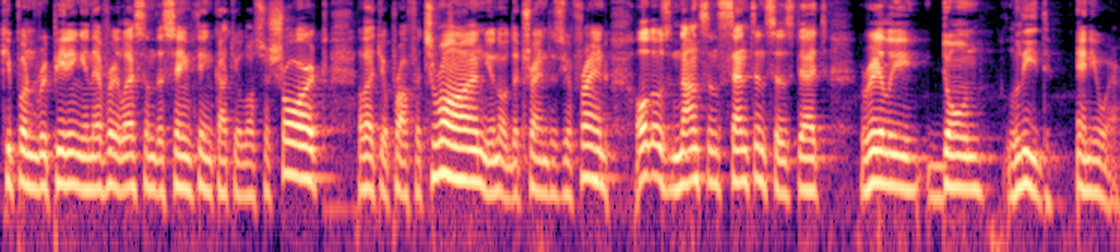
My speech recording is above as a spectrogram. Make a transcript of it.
keep on repeating in every lesson the same thing: cut your losses short, let your profits run. You know, the trend is your friend. All those nonsense sentences that really don't lead anywhere.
